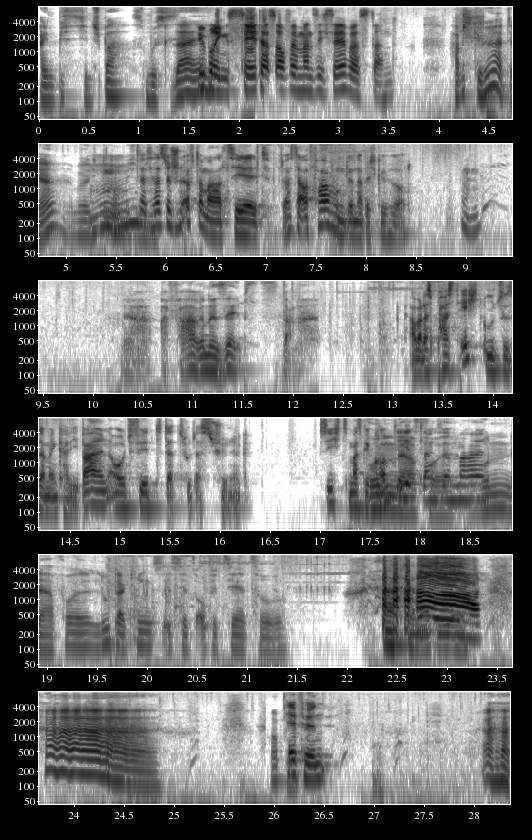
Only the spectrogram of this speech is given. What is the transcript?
Ein bisschen Spaß muss sein. Übrigens zählt das auch, wenn man sich selber stunt. Habe ich gehört, ja? Aber ich nicht das hast du schon öfter mal erzählt. Du hast da Erfahrung drin, habe ich gehört. ja, erfahrene Selbststunner. Aber das passt echt gut zusammen. Ein Kannibalen-Outfit, dazu das schöne Gesichtsmaske. Kommt die jetzt langsam mal? Wundervoll. Luther Kings ist jetzt offiziell zu. Hoppi. Elfin. Oh,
